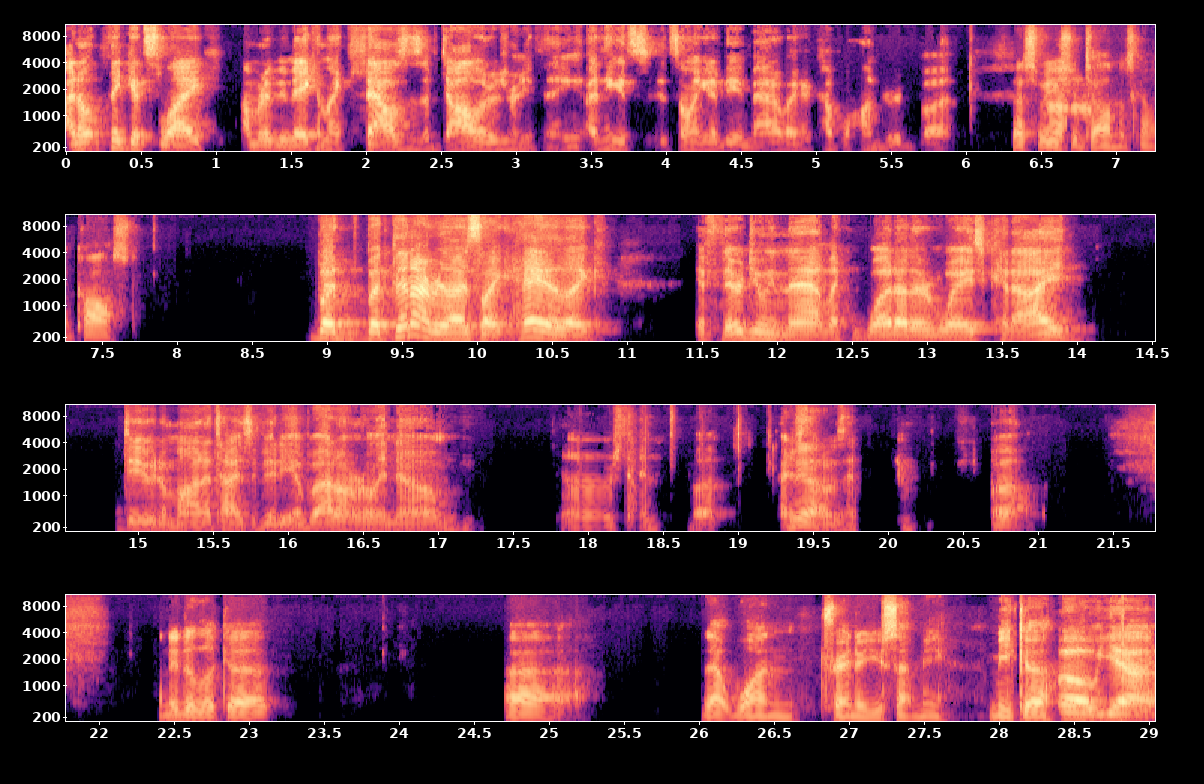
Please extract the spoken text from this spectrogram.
I don't think it's like I'm going to be making like thousands of dollars or anything. I think it's it's only going to be a matter of like a couple hundred. But that's what you should uh, tell them it's going to cost. But but then I realized like, hey, like if they're doing that, like what other ways could I do to monetize a video? But I don't really know. I don't understand. But I just yeah. thought it was interesting. But I need to look at uh that one trainer you sent me, Mika. Oh yeah.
